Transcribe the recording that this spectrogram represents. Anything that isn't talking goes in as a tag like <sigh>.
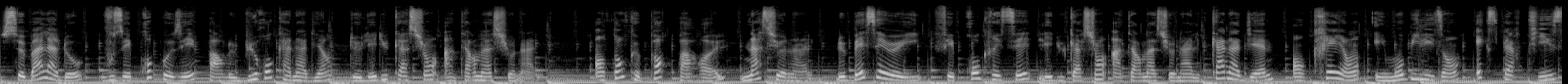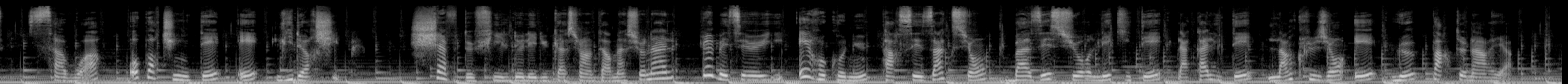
Ce balado vous est proposé par le Bureau canadien de l'éducation internationale. En tant que porte-parole national, le BCEI fait progresser l'éducation internationale canadienne en créant et mobilisant expertise, savoir, opportunités et leadership. Chef de file de l'éducation internationale, le BCEI est reconnu par ses actions basées sur l'équité, la qualité, l'inclusion et le partenariat.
